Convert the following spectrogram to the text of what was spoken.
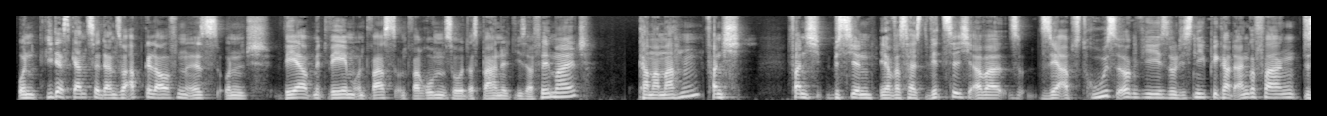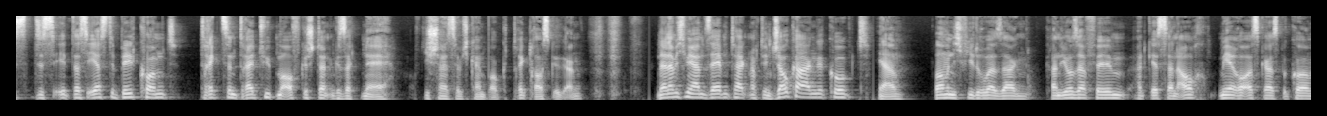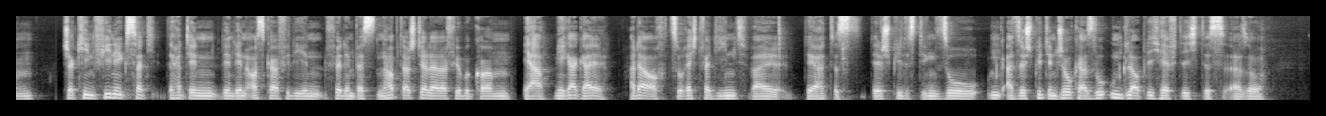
Und wie das Ganze dann so abgelaufen ist und wer mit wem und was und warum, so, das behandelt dieser Film halt. Kann man machen. Fand ich, fand ich ein bisschen, ja, was heißt witzig, aber sehr abstrus irgendwie. So, die Sneak Peek hat angefangen. Das, das, das erste Bild kommt, direkt sind drei Typen aufgestanden und gesagt, nee, auf die Scheiße habe ich keinen Bock. Direkt rausgegangen. Und dann habe ich mir am selben Tag noch den Joker angeguckt. Ja, wollen wir nicht viel drüber sagen. Grandioser Film, hat gestern auch mehrere Oscars bekommen. Joaquin Phoenix hat, hat den, den, den Oscar für den, für den besten Hauptdarsteller dafür bekommen. Ja, mega geil. Hat er auch zu Recht verdient, weil der hat das, der spielt das Ding so, also er spielt den Joker so unglaublich heftig, dass, also.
